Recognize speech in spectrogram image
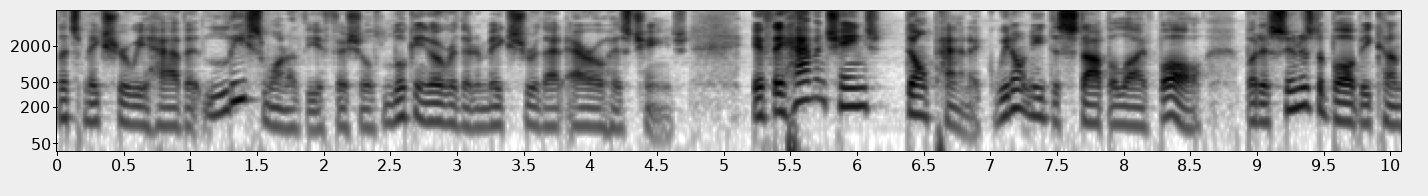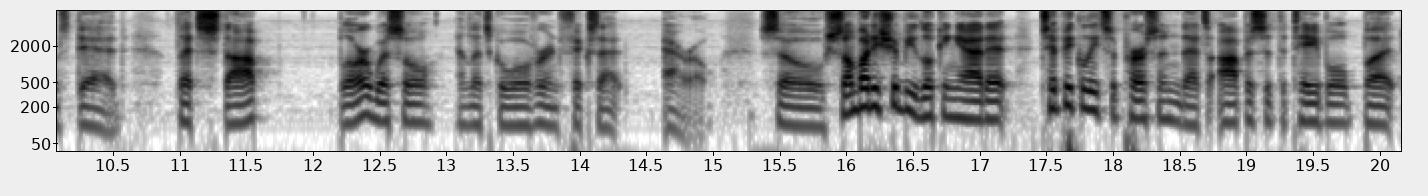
let's make sure we have at least one of the officials looking over there to make sure that arrow has changed. If they haven't changed, don't panic. We don't need to stop a live ball, but as soon as the ball becomes dead, let's stop, blow our whistle, and let's go over and fix that arrow. So somebody should be looking at it. Typically, it's a person that's opposite the table, but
